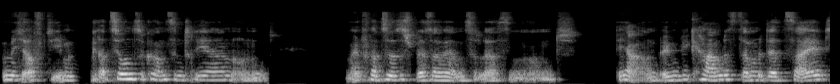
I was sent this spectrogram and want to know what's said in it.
mich auf die Immigration zu konzentrieren und mein Französisch besser werden zu lassen. Und ja, und irgendwie kam das dann mit der Zeit.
